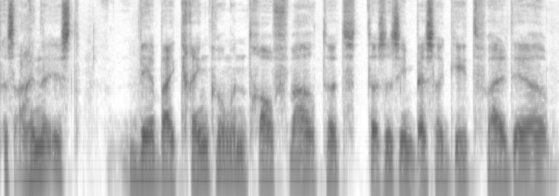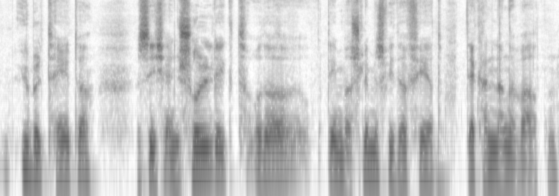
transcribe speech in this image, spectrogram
Das eine ist, wer bei Kränkungen darauf wartet, dass es ihm besser geht, weil der Übeltäter sich entschuldigt oder dem was Schlimmes widerfährt, der kann lange warten.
